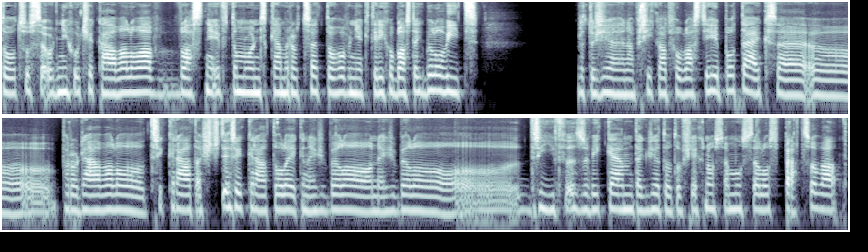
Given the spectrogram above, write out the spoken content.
to, co se od nich očekávalo a vlastně i v tom loňském roce toho v některých oblastech bylo víc protože například v oblasti hypoték se uh, prodávalo třikrát až čtyřikrát tolik, než bylo, než bylo dřív zvykem, takže toto všechno se muselo zpracovat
